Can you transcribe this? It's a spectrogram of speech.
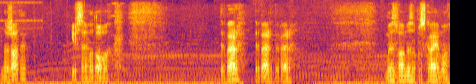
Нажати. І все, готово. Тепер, тепер, тепер. Ми з вами запускаємо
